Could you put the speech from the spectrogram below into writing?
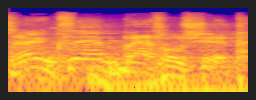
Sank their battleship.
